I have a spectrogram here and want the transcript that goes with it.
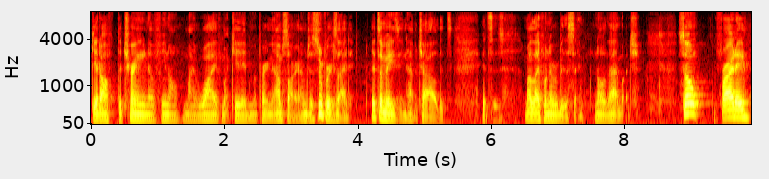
get off the train of you know my wife, my kid, my pregnant. I'm sorry. I'm just super excited. It's amazing to have a child. It's it's my life will never be the same. Know that much. So Friday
